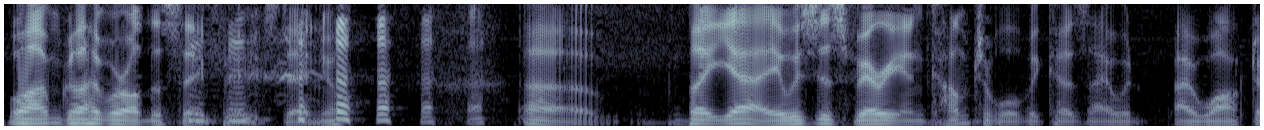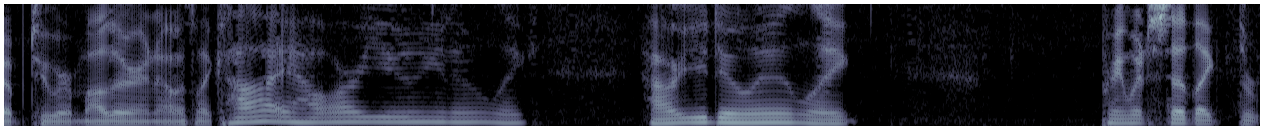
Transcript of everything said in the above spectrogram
Well, I'm glad we're on the same page, Daniel. um, but yeah, it was just very uncomfortable because I would I walked up to her mother and I was like, "Hi, how are you? You know, like, how are you doing?" Like, pretty much said like th-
